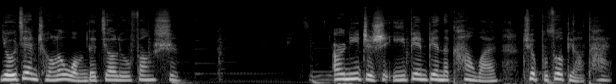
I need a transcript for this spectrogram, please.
邮件成了我们的交流方式，而你只是一遍遍的看完，却不做表态。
